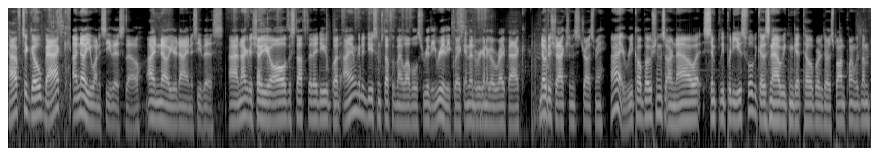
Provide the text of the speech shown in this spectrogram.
have to go back. I know you want to see this, though. I know you're dying to see this. I'm not going to show you all the stuff that I do, but I am going to do some stuff with my levels really, really quick, and then we're going to go right back. No distractions, trust me. Alright, recall potions are now simply pretty useful because now we can get teleported to our spawn point with them.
